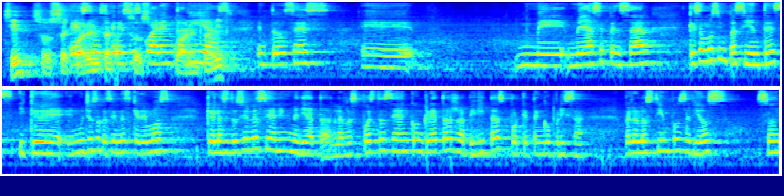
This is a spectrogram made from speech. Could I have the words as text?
Sí, sus eh, 40, esos, esos sus 40, días. Entonces, eh, me, me hace pensar que somos impacientes y que en muchas ocasiones queremos que las situaciones sean inmediatas, las respuestas sean concretas, rapiditas, porque tengo prisa. Pero los tiempos de Dios son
